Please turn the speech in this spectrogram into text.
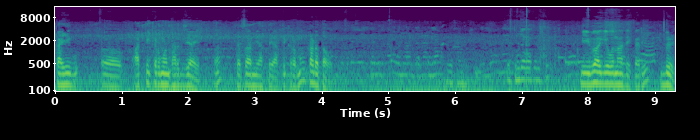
काही अतिक्रमणधारक जे आहेत त्याचं आम्ही आता अतिक्रमण काढत आहोत. मी विभागीय वन अधिकारी बीड.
